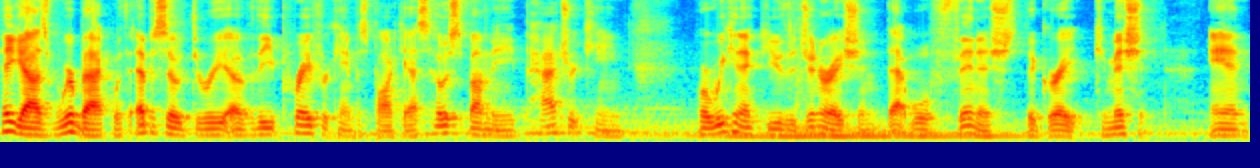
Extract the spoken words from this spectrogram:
Hey guys, we're back with episode three of the Pray for Campus podcast, hosted by me, Patrick Keene, where we connect you the generation that will finish the Great Commission. And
